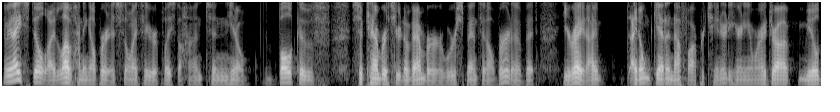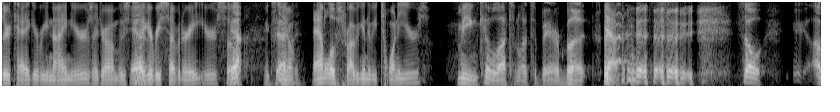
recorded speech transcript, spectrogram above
I mean, I still I love hunting Alberta. It's still my favorite place to hunt, and you know, the bulk of September through November we're spent in Alberta. But you're right, I I don't get enough opportunity here anymore. I draw a mule deer tag every nine years. I draw a moose Yeah. tag every seven or eight years. So Yeah, you know, exactly. antelope's probably going to be 20 years. I mean, you can kill lots and lots of bear, but Yeah. so, uh,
